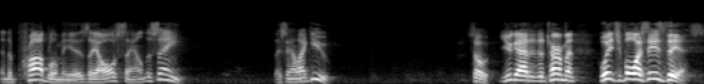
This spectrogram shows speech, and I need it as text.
And the problem is they all sound the same. They sound like you. So you got to determine which voice is this?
